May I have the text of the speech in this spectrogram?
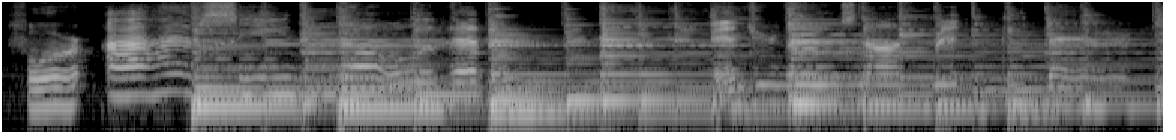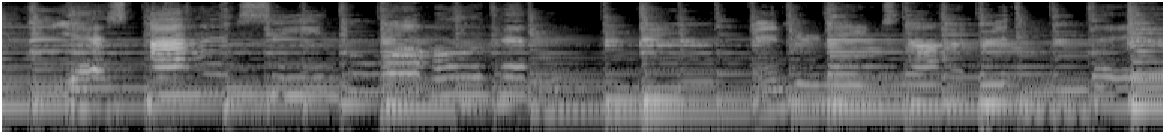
For I've seen heaven, and your name's not written there. Yes, I've seen the wall of heaven, and your name's not written there.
